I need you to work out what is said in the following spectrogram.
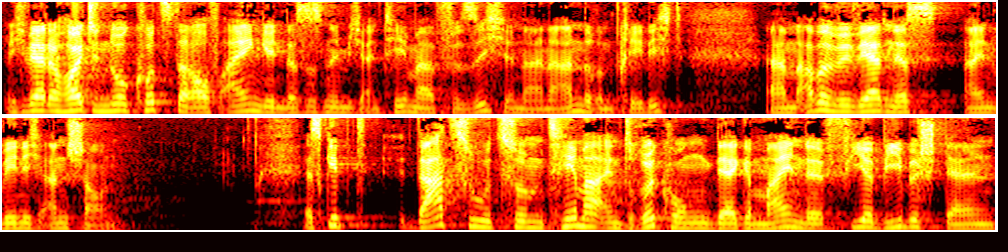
Ich werde heute nur kurz darauf eingehen, das ist nämlich ein Thema für sich in einer anderen Predigt, ähm, aber wir werden es ein wenig anschauen. Es gibt dazu zum Thema Entrückung der Gemeinde vier Bibelstellen,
